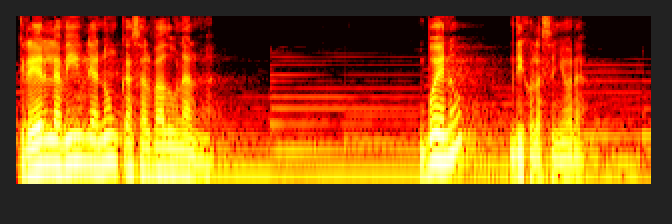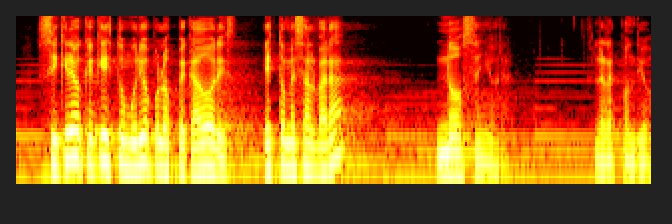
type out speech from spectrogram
Creer la Biblia nunca ha salvado un alma. Bueno, dijo la señora, si creo que Cristo murió por los pecadores, ¿esto me salvará? No, señora, le respondió,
